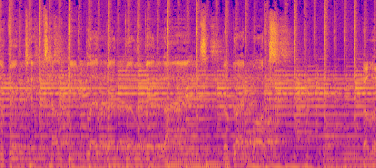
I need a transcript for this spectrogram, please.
The victims have been bled. Red velvet lines, the black box. Bela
